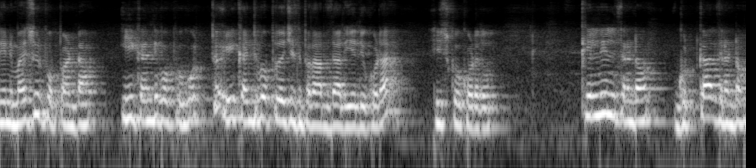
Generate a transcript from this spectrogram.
దీన్ని మైసూర్ పప్పు అంటాం. ఈ కందిపప్పు ఈ కందిపప్పుతో చేసిన పదార్థాలు ఏది కూడా తీసుకోకూడదు. కిల్లీలు తినడం గుట్కాలు తినడం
